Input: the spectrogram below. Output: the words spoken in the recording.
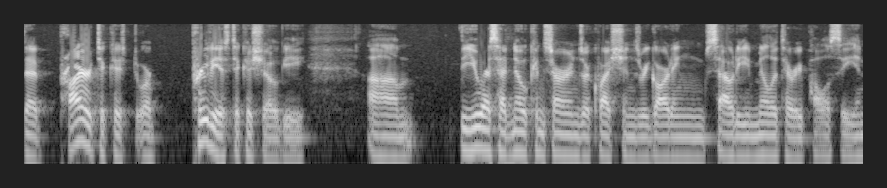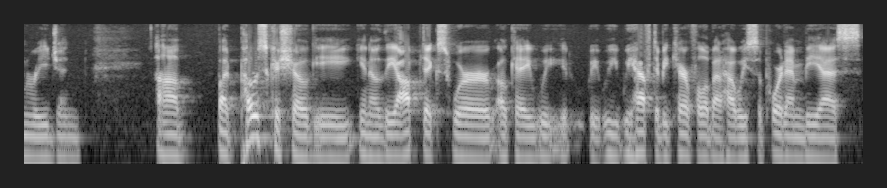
that prior to or previous to Khashoggi, um, the U.S. had no concerns or questions regarding Saudi military policy in region. Uh, but post Khashoggi, you know, the optics were okay. We, we we have to be careful about how we support MBS,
